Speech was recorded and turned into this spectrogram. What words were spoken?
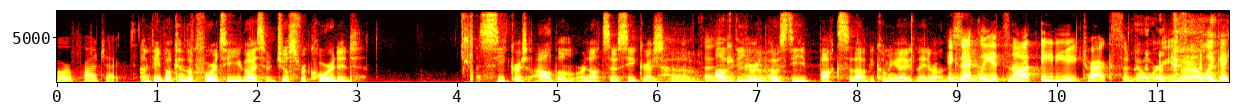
our project. And people can look forward to you guys have just recorded a secret album or not so secret So of the secret. UriPoste box. So that'll be coming out later on. this Exactly, year. it's not 88 tracks, so don't worry. It's not like a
